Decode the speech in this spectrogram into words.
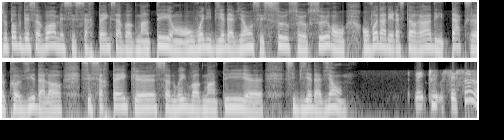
veux, pas vous, décevoir, mais c'est certain que ça va augmenter. On, voit les billets d'avion, c'est sûr, sûr, sûr. On, on voit dans les restaurants des taxes COVID, alors c'est certain que Sunwing va augmenter euh, ses billets d'avion. Mais c'est sûr.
